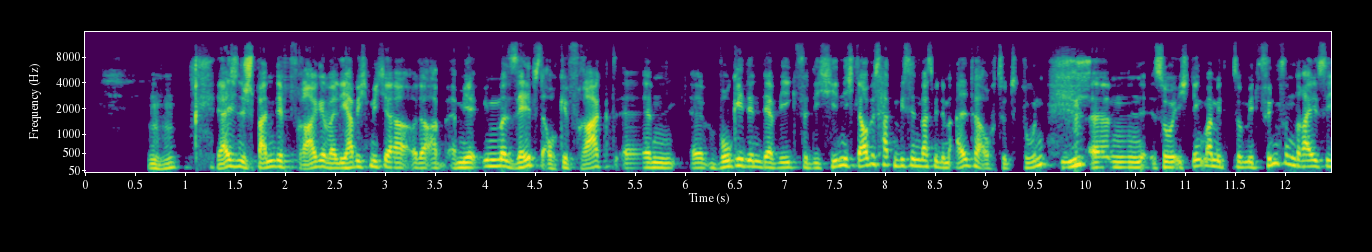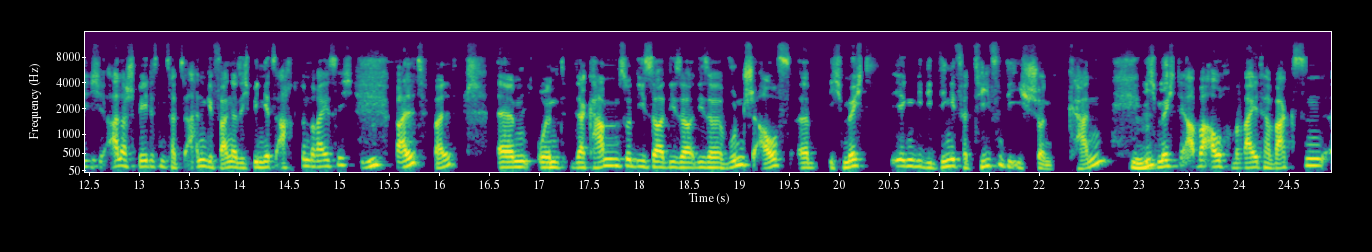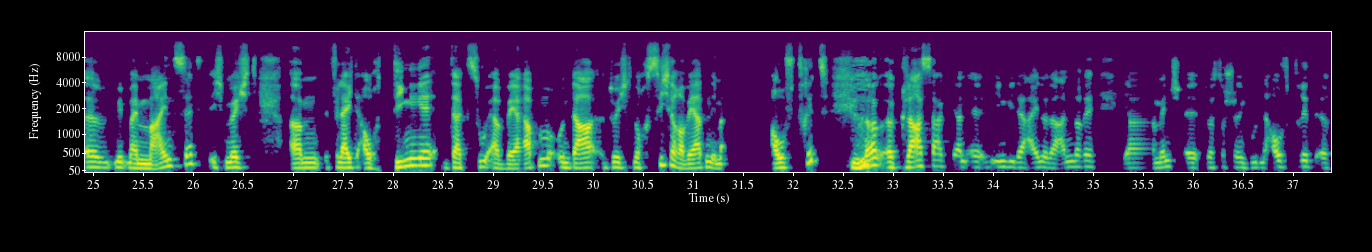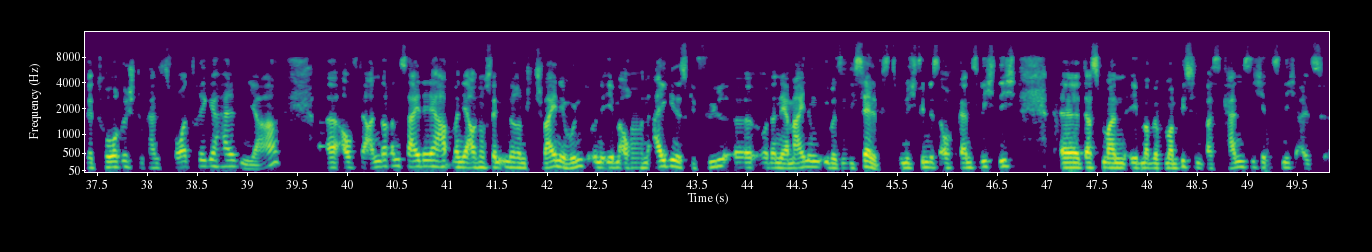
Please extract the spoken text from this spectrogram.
Mhm. Ja, ist eine spannende Frage, weil die habe ich mich ja oder mir immer selbst auch gefragt, ähm, äh, wo geht denn der Weg für dich hin? Ich glaube, es hat ein bisschen was mit dem Alter auch zu tun. Mhm. Ähm, so, ich denke mal, mit, so mit 35 allerspätestens hat es angefangen. Also ich bin jetzt 38, mhm. bald, bald. Ähm, und da kam so dieser, dieser, dieser Wunsch auf, äh, ich möchte irgendwie die Dinge vertiefen, die ich schon kann. Mhm. Ich möchte aber auch weiter wachsen äh, mit meinem Mindset. Ich möchte ähm, vielleicht auch Dinge dazu erwerben und dadurch noch sicherer werden im Auftritt. Mhm. Ne? Äh, klar sagt dann äh, irgendwie der ein oder andere, ja Mensch, äh, du hast doch schon einen guten Auftritt, rhetorisch, du kannst Vorträge halten, ja. Auf der anderen Seite hat man ja auch noch seinen inneren Schweinehund und eben auch ein eigenes Gefühl oder eine Meinung über sich selbst. Und ich finde es auch ganz wichtig, dass man eben, wenn man ein bisschen was kann, sich jetzt nicht als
